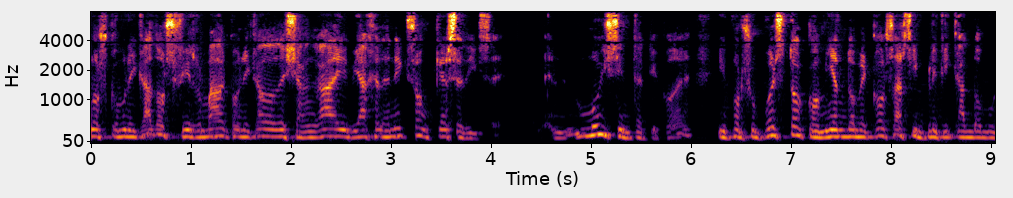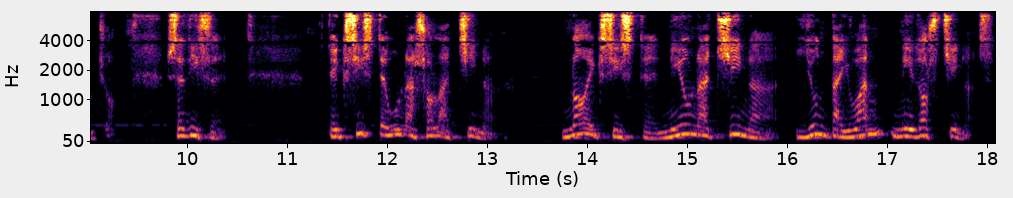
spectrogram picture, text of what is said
los comunicados firma, comunicado de Shanghái, viaje de Nixon, ¿qué se dice? Muy sintético, ¿eh? y por supuesto comiéndome cosas, simplificando mucho. Se dice, existe una sola China. No existe ni una China y un Taiwán ni dos Chinas.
